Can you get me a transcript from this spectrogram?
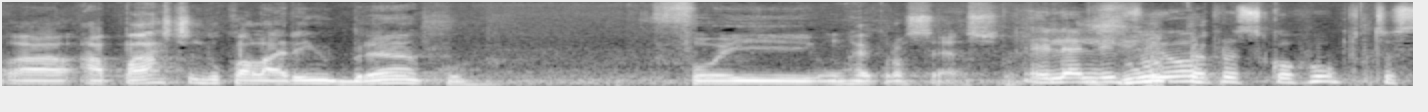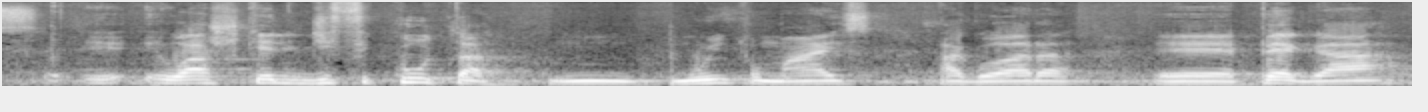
a, a parte do colarinho branco foi um retrocesso. Ele aliviou para os corruptos? Eu acho que ele dificulta muito mais agora é, pegar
